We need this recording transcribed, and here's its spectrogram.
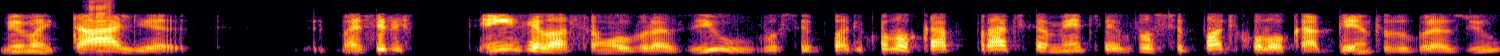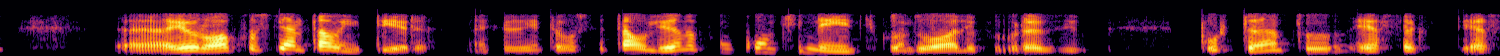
mesmo a Itália, mas eles em relação ao Brasil, você pode colocar praticamente, você pode colocar dentro do Brasil eh, a Europa Ocidental inteira. Né? Então você está olhando para um continente quando olha para o Brasil. Portanto, essa, essa,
